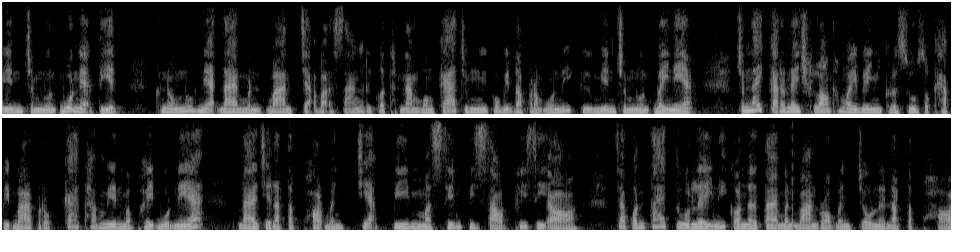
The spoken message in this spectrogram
មានចំនួន4អ្នកទៀតក្នុងនោះអ្នកដែលមិនបានចាក់វ៉ាក់សាំងឬក៏ថ្នាំបង្ការជំងឺ Covid-19 នេះគឺមានចំនួន3នាក់ ចំណែកករណីឆ្លងថ្មីវិញក្រសួងសុខាភិបាលប្រកាសថាមាន24នាក់ដែលជាលទ្ធផលបញ្ជាក់ពីម៉ាស៊ីនពិសោធន៍ PCR ចាប៉ុន្តែតួលេខនេះក៏នៅតែមិនបានរាប់បញ្ចូលនៅលទ្ធផល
